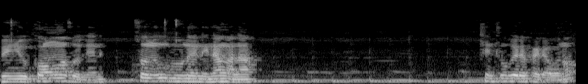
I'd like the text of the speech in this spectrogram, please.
ဘင်းညိုကောင်းတော့ဆိုရင်ဆွန်လူလူနဲ့နေနာကလား ချင်းထိုးခဲ့တဲ့ဖိုက်တာပေါ့နော်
